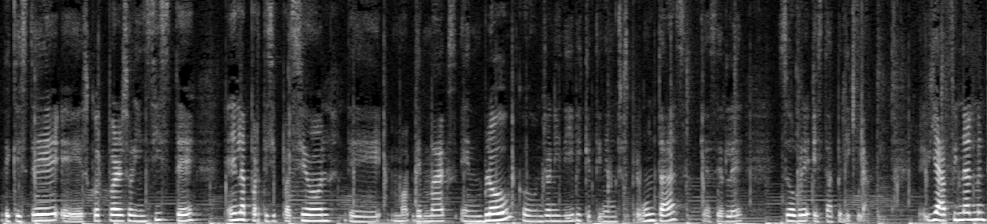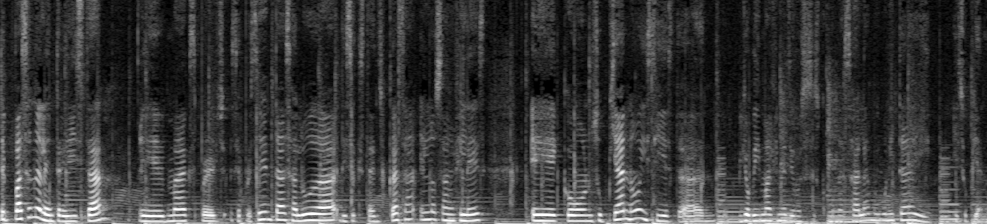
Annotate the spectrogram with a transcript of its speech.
de que esté. Eh, Scott Patterson insiste en la participación de, de, Max en Blow con Johnny Depp y que tiene muchas preguntas que hacerle sobre esta película. Ya, finalmente pasan a la entrevista. Eh, Max Perch se presenta, saluda, dice que está en su casa en Los Ángeles eh, con su piano y sí está, yo vi imágenes, digamos, es como una sala muy bonita y, y su piano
